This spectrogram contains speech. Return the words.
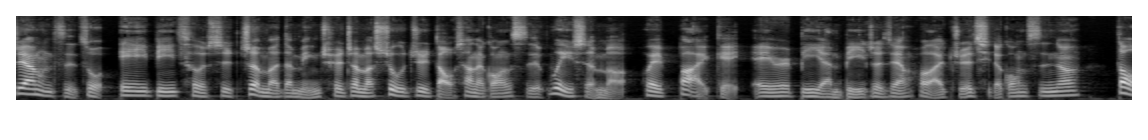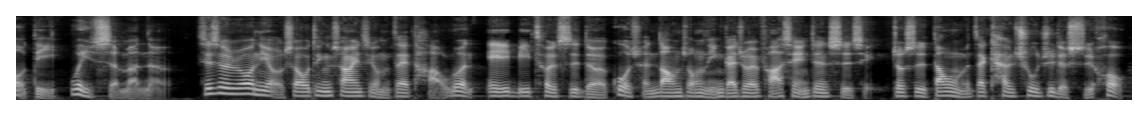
这样子做 A/B 测试这么的明确，这么数据导向的公司，为什么会败给 Airbnb 这间后来崛起的公司呢？到底为什么呢？其实，如果你有收听上一集我们在讨论 A/B 测试的过程当中，你应该就会发现一件事情，就是当我们在看数据的时候。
